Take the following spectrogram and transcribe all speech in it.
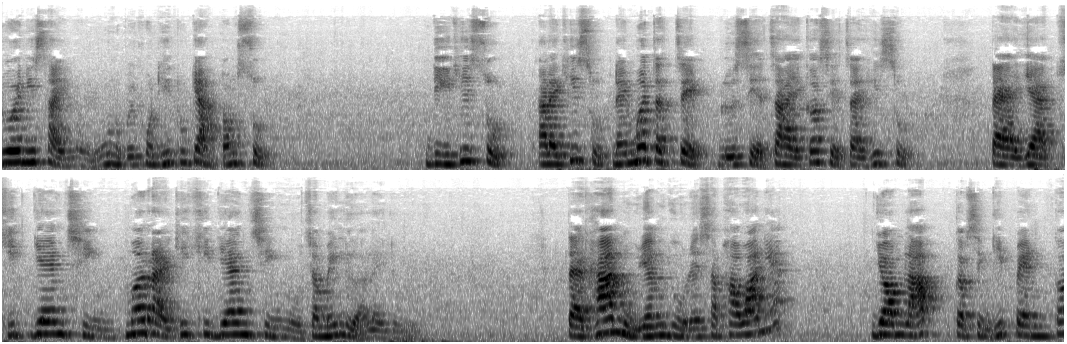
ด้วยนิสัยหนูหนูเป็นคนที่ทุกอย่างต้องสุด ดีที่สุดอะไรที่สุดในเมื่อจะเจ็บหรือเสียใจก็เสียใจที่สุด แต่อย่าคิดแย่งชิง เมื่อไหร่ที่คิดแย่งชิงหนูจะไม่เหลืออะไรเลยแต่ถ้าหนูยังอยู่ในสภาวะเนี้ยยอมรับกับสิ่งที่เป็นก็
